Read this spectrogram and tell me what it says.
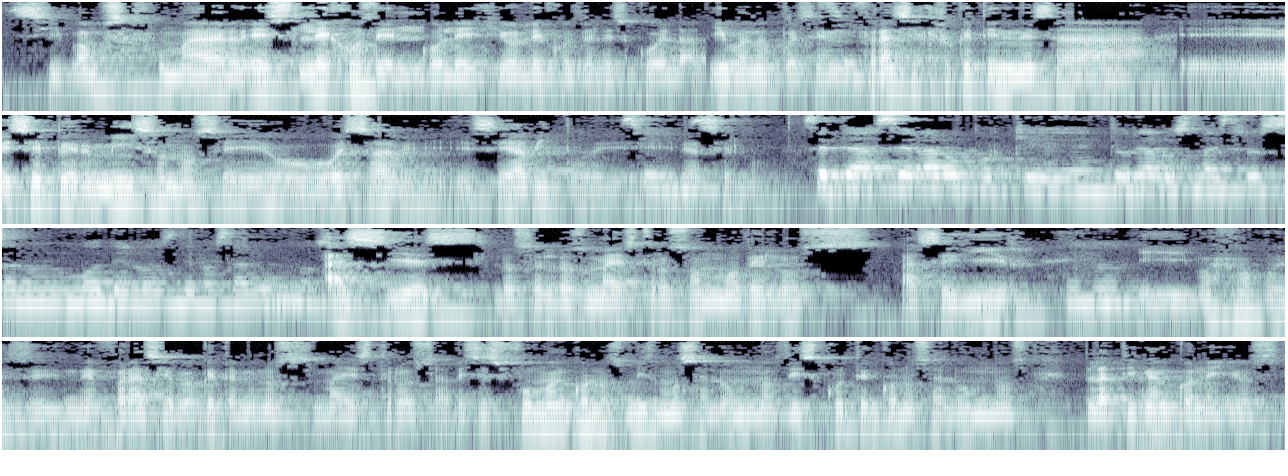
si vamos a fumar es lejos del colegio, lejos de la escuela. Y bueno, pues en Francia creo que tienen esa, eh, ese permiso, no sé, o esa, ese hábito de, de, hacerlo. Se te hace raro porque en teoría los maestros son modelos de los alumnos. Así es, los, los maestros son modelos a seguir y bueno, pues en Francia veo que también los maestros a veces fuman con los mismos alumnos, discuten con los alumnos, platican con ellos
